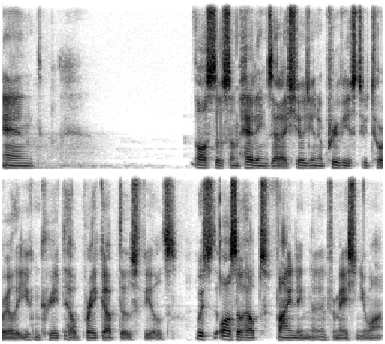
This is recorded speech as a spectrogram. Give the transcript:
and also some headings that I showed you in a previous tutorial that you can create to help break up those fields which also helps finding the information you want.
